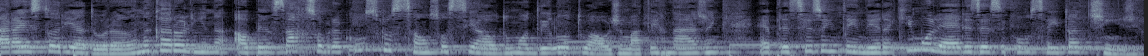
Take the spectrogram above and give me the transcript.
Para a historiadora Ana Carolina, ao pensar sobre a construção social do modelo atual de maternagem, é preciso entender a que mulheres esse conceito atinge,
